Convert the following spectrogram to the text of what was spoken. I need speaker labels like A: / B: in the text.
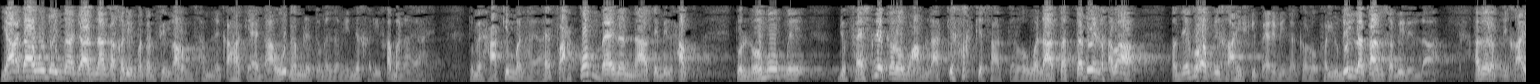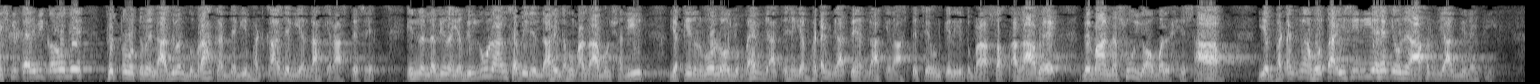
A: یا داود و انا جاننا کا خلیف فی اللہ ہم نے کہا کہ اے داود ہم نے تمہیں زمین میں خلیفہ بنایا ہے، تمہیں حاکم بنایا ہے۔ فحکم بین الناس بالحق۔ تو لوگوں میں جو فیصلے کرو معاملات کے حق کے ساتھ کرو۔ ولا تب ہوا اور دیکھو، اپنی خواہش کی پیروی نہ کرو۔ فیود اللہ کان سبیل اللہ اگر اپنی خواہش کی پیروی کرو گے، پھر تو وہ تمہیں لازمن گمراہ کر دے گی، بھٹکا دے گی اللہ کے راستے سے۔ ان لذین عن سبیل اللہ لہم عذاب الشدید یقیناً وہ لوگ جو بہک جاتے ہیں یا بھٹک جاتے ہیں اللہ کے راستے سے، ان کے لیے تو بڑا سخت عذاب ہے۔ بے ماں نسو یوم الحساب۔ یہ بھٹکنا ہوتا اسی لیے ہے کہ انہیں آخر یاد نہیں رہتی۔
